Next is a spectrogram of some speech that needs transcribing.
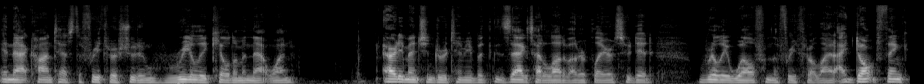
in that contest. The free throw shooting really killed them in that one. I already mentioned Drew Timme, but Zags had a lot of other players who did really well from the free throw line. I don't think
